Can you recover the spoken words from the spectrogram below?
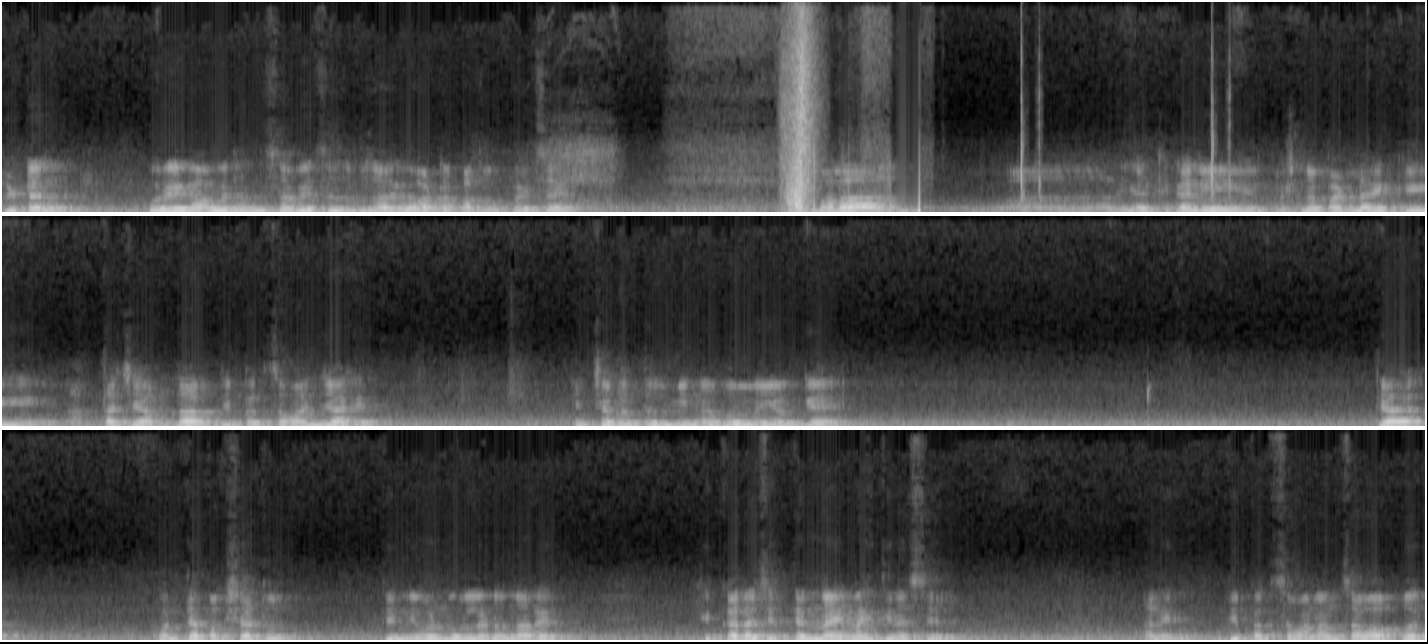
फलटण कोरेगाव विधानसभेचं जागा वाटप अजून व्हायचं आहे. मला या ठिकाणी प्रश्न पडलाय की आत्ताचे आमदार दीपक चव्हाण जे आहेत यांच्याबद्दल मी न बोलणं योग्य आहे. त्या कोणत्या पक्षातून ते निवडणूक लढवणार आहेत हे कदाचित त्यांनाही माहिती नसेल. आणि दीपक चव्हाणांचा वापर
